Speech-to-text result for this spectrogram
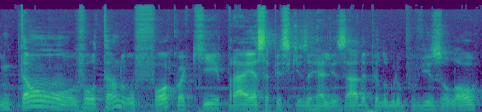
Então, voltando o foco aqui para essa pesquisa realizada pelo grupo Visual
